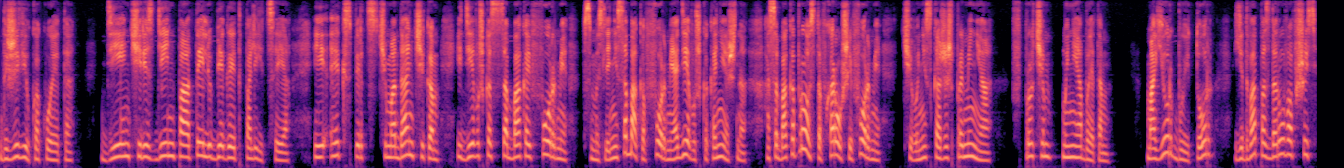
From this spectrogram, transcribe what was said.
Дежавю какое-то. День через день по отелю бегает полиция. И эксперт с чемоданчиком, и девушка с собакой в форме. В смысле, не собака в форме, а девушка, конечно. А собака просто в хорошей форме. Чего не скажешь про меня. Впрочем, мы не об этом. Майор Буйтор, едва поздоровавшись,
